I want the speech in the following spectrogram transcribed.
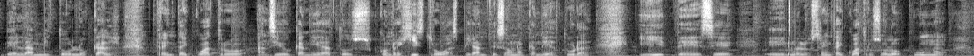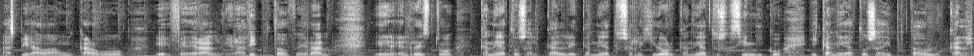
del ámbito local. 34 han sido candidatos con registro o aspirantes a una candidatura y de ese, eh, de los 34 solo uno aspiraba a un cargo eh, federal, era diputado federal. el resto, candidatos a alcalde, candidatos a regidor, candidatos a síndico y candidatos a diputado local.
